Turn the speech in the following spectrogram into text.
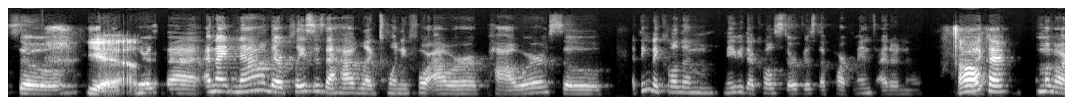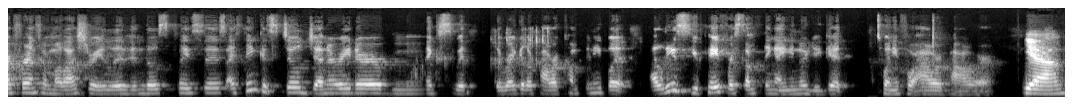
So yeah. there's that. And I, now there are places that have like 24 hour power. So I think they call them maybe they're called service apartments. I don't know. Oh, Like, okay. Some of our friends from Malashri live in those places. I think it's still generator mixed with the regular power company, but at least you pay for something and you know you get 24 hour power. Yeah.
